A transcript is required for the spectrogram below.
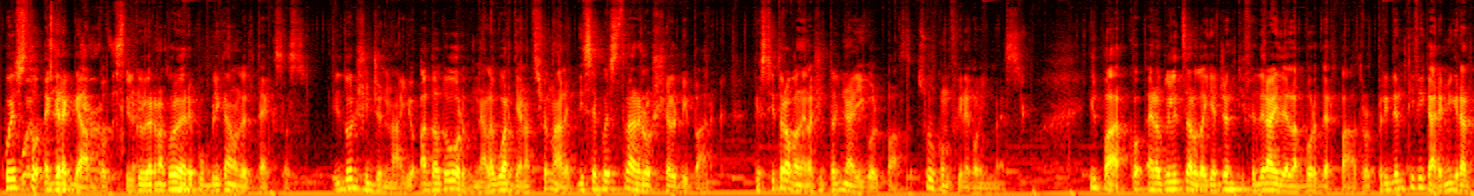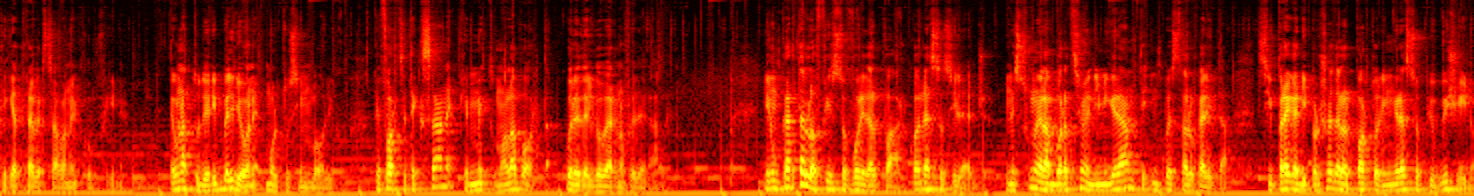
Questo è Greg Abbott, il governatore repubblicano del Texas. Il 12 gennaio ha dato ordine alla Guardia Nazionale di sequestrare lo Shelby Park, che si trova nella cittadina di Eagle Pass, sul confine con il Messico. Il parco era utilizzato dagli agenti federali della Border Patrol per identificare i migranti che attraversavano il confine. È un atto di ribellione molto simbolico, le forze texane che mettono alla porta quelle del governo federale. In un cartello affisso fuori dal parco adesso si legge Nessuna elaborazione di migranti in questa località. Si prega di procedere al porto d'ingresso più vicino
